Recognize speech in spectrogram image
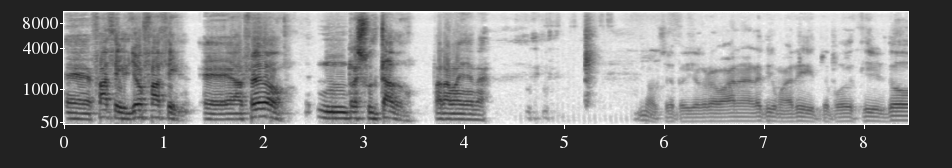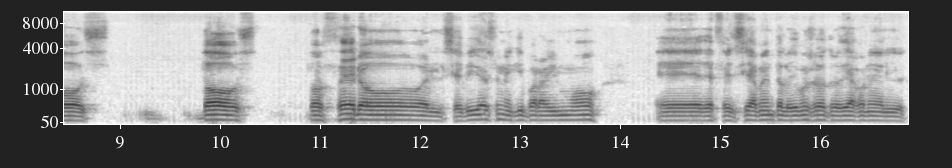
Eh, fácil, yo fácil. Alfredo, resultado para mañana. No sé, pero yo creo que va a ganar Atlético Madrid. Te puedo decir 2, 2, 2-0. El Sevilla es un equipo ahora mismo eh, defensivamente, lo vimos el otro día con el,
